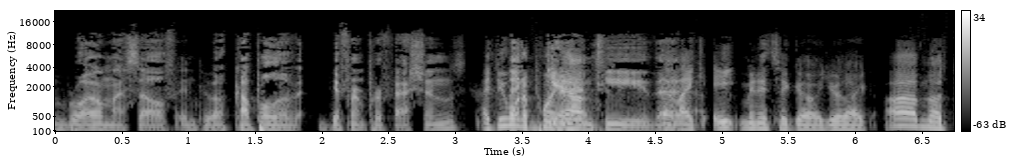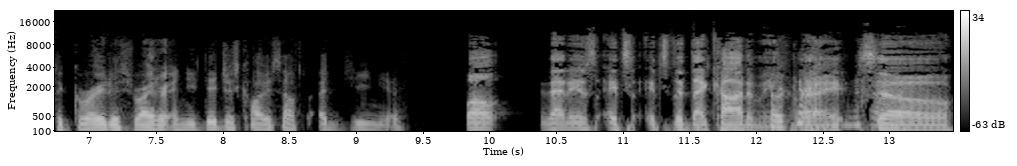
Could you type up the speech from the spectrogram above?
embroil myself into a couple of different professions. I do want to point out guarantee that like eight minutes ago, you're like, I'm not the greatest writer, and you did just call yourself a genius. well, that is it's it's the dichotomy, Okay. right? So.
